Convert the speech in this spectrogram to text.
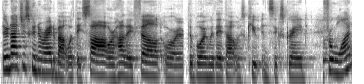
they're not just gonna write about what they saw or how they felt or the boy who they thought was cute in sixth grade. For one,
